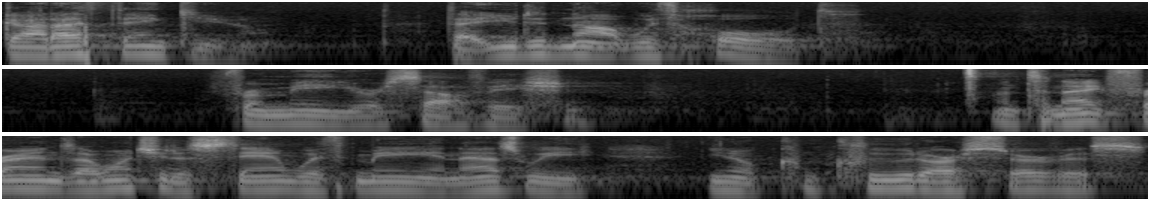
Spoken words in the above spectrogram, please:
God, I thank you that you did not withhold from me your salvation. And tonight, friends, I want you to stand with me, and as we, you know, conclude our service,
